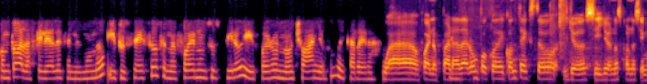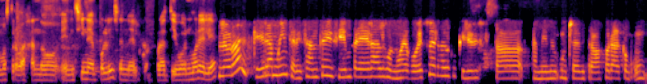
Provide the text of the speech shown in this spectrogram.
con todas las filiales en el mundo. Y pues eso se me fue en un suspiro y fueron ocho años de carrera. Wow. Bueno, para dar un poco de contexto, yo sí, yo nos conocimos trabajando en Cinépolis, en el corporativo en Morelia. La verdad es que era muy interesante y siempre era algo nuevo. Eso era algo que yo disfrutaba también mucho de mi trabajo. Era como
